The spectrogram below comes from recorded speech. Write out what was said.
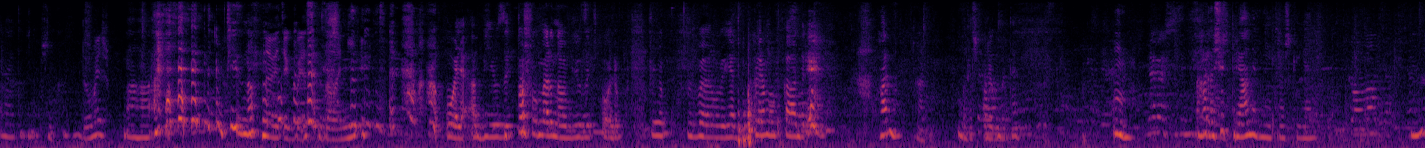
Давай я тобі напишу. Думаєш? Ага. Пізно. Навіть якби я сказала ні. Оля аб'юзить, парфумерно аб'юзить Олю. Якби прямо в кадрі. Гарно? Гарно. Будеш пробувати. Гарно, щось пряне в ній трошки є. М.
